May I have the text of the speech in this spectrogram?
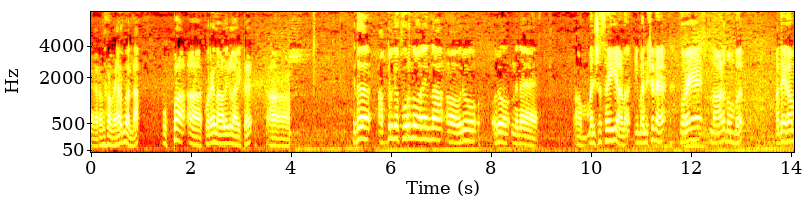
വേറെ വേറൊന്നുമല്ല. ഉപ്പ കുറെ നാളുകളായിട്ട് ഇത് അബ്ദുൽ ഗഫൂർ എന്ന് പറയുന്ന ഒരു ഒരു പിന്നെ മനുഷ്യ മനുഷ്യസ്നേഹിയാണ്. ഈ മനുഷ്യന് കുറെ നാൾ മുമ്പ് അദ്ദേഹം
